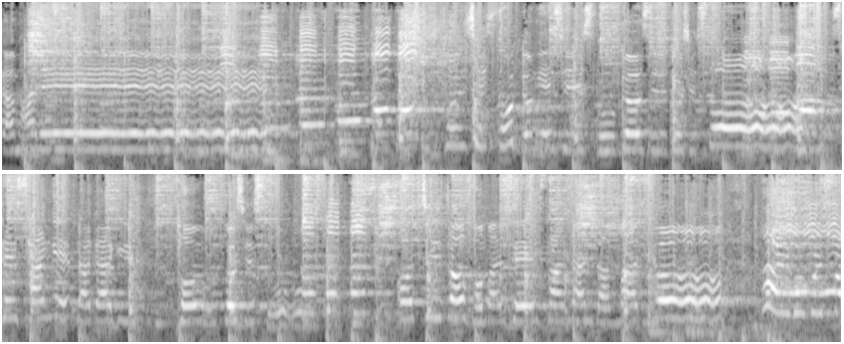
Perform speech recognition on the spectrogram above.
난감하네. 손실소 명예실소 벼슬도 실소. 세상에 나가기 더욱더 실소. 어찌 저 험한 세상 한단 말이요 아이고 불쌍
